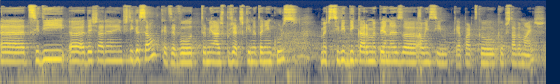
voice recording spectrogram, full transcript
ah, decidi ah, deixar a investigação, quer dizer, vou terminar os projetos que ainda tenho em curso, mas decidi dedicar-me apenas a- ao ensino, que é a parte que eu, que eu gostava mais.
